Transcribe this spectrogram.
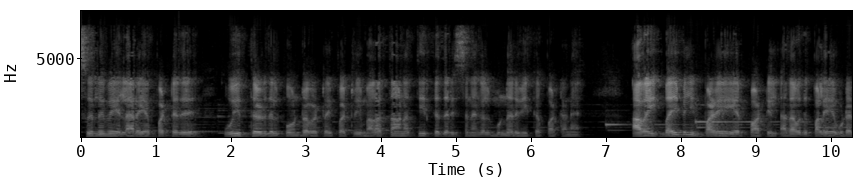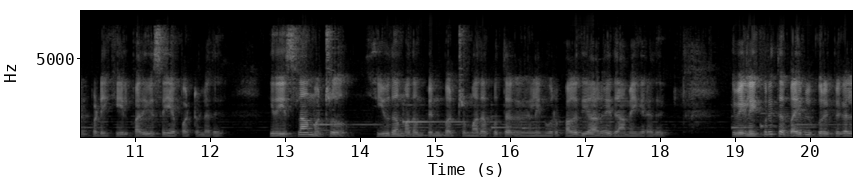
சிலுவையில் அறையப்பட்டது உயிர்த்தெழுதல் போன்றவற்றை பற்றி மகத்தான தீர்க்க தரிசனங்கள் முன்னறிவிக்கப்பட்டன. அவை பைபிளின் பழைய ஏற்பாட்டில் அதாவது பழைய உடன்படிக்கையில் பதிவு செய்யப்பட்டுள்ளது. இது இஸ்லாம் மற்றும் யூத மதம் பின்பற்றும் மத புத்தகங்களின் ஒரு பகுதியாக இது அமைகிறது. இவைகளை குறித்த பைபிள் குறிப்புகள்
